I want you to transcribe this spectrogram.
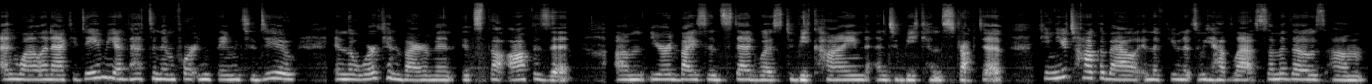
And while in academia, that's an important thing to do, in the work environment, it's the opposite. Um, your advice instead was to be kind and to be constructive. Can you talk about, in the few minutes we have left, some of those? Um,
